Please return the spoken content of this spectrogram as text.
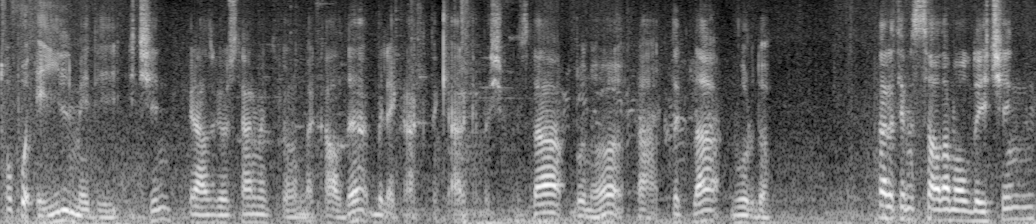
topu eğilmediği için biraz göstermek zorunda kaldı. BlackRock'taki arkadaşımız da bunu rahatlıkla vurdu. Taretimiz sağlam olduğu için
